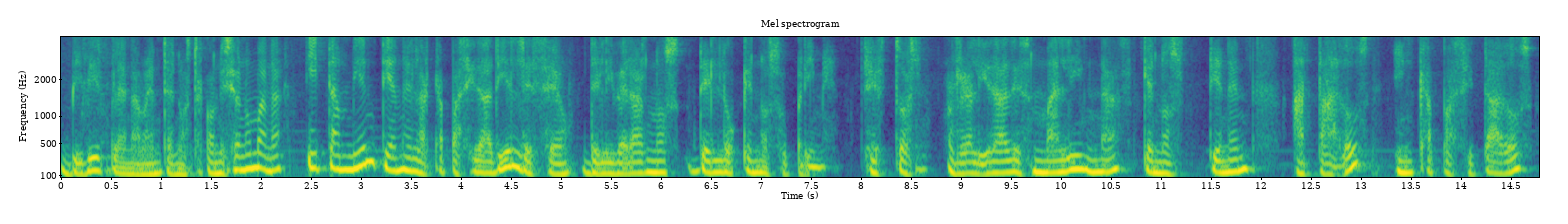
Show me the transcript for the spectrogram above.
vivir plenamente nuestra condición humana y también tiene la capacidad y el deseo de liberarnos de lo que nos oprime. Estas realidades malignas que nos tienen atados, incapacitados,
